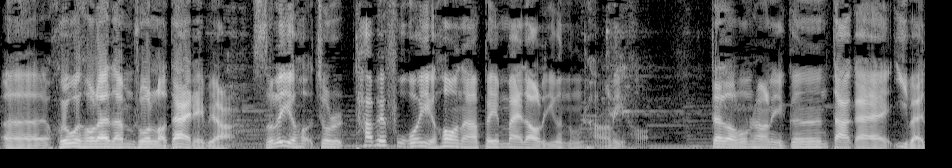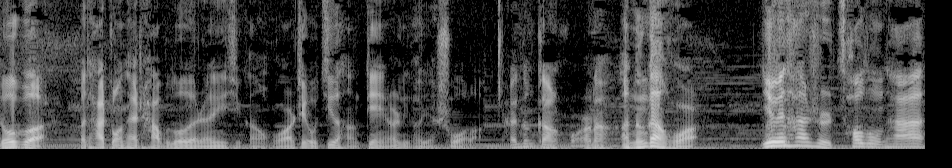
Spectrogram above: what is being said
呃，回过头来咱们说老戴这边死了以后，就是他被复活以后呢，被卖到了一个农场里头，带到农场里跟大概一百多个和他状态差不多的人一起干活。这个我记得好像电影里头也说了还能干活呢。啊，能干活，因为他是操纵他，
